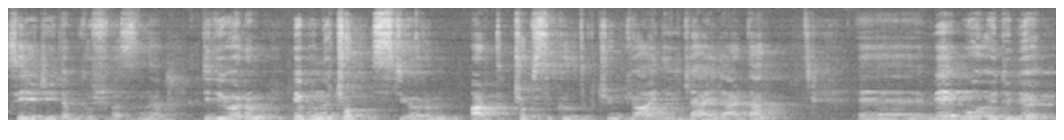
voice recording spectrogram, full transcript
seyirciyle buluşmasını diliyorum ve bunu çok istiyorum. Artık çok sıkıldık çünkü aynı hikayelerden. Ee, ve bu ödülü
